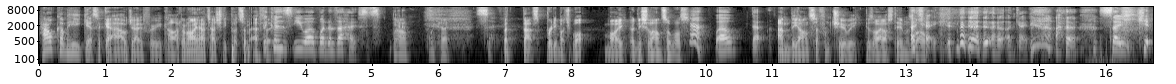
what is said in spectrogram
how come he gets a get out of jail free card, and I had to actually put some effort? Because you are one of the hosts. in? oh, okay, So, but that's pretty much what my initial answer was, yeah, well, that and the answer from Chewy because I asked him as well. Okay. okay. Uh, so Chip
